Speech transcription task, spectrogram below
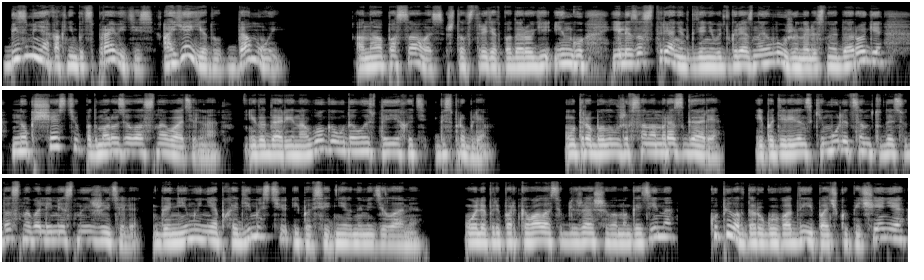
Без меня как-нибудь справитесь, а я еду домой». Она опасалась, что встретит по дороге Ингу или застрянет где-нибудь в грязной луже на лесной дороге, но, к счастью, подморозила основательно, и до Дарьи налога удалось доехать без проблем. Утро было уже в самом разгаре, и по деревенским улицам туда-сюда сновали местные жители, гонимые необходимостью и повседневными делами. Оля припарковалась у ближайшего магазина, купила в дорогу воды и пачку печенья,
